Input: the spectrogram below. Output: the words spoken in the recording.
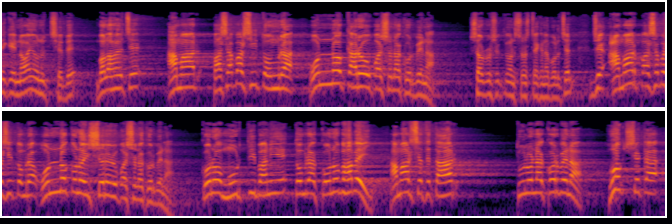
থেকে নয় অনুচ্ছেদে বলা হয়েছে, আমার পাশাপাশি তোমরা অন্য কারও উপাসনা করবে না। সর্বশক্তিমান স্রষ্টা এখানে বলেছেন যে, আমার পাশাপাশি তোমরা অন্য কোনো ঈশ্বরের উপাসনা করবে না। কোনো মূর্তি বানিয়ে তোমরা কোনোভাবেই আমার সাথে তার তুলনা করবে না। হোক সেটা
